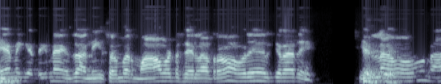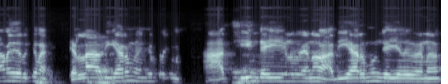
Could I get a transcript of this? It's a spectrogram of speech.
ஏன்னு கேட்டீங்கன்னா இதுதான் நீங்க சொன்ன மாதிரி மாவட்ட செயலாளரும் அவரே இருக்கிறாரு. எல்லாமும் நானே இருக்கிறேன். எல்லா அதிகாரமும் எங்கிட்ட இருக்கு ஆட்சியும் கையில் வேணும் அதிகாரமும் கையில் வேணும்.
